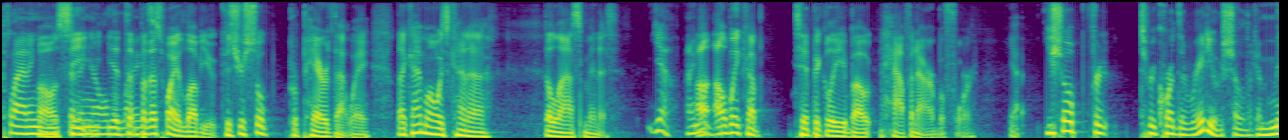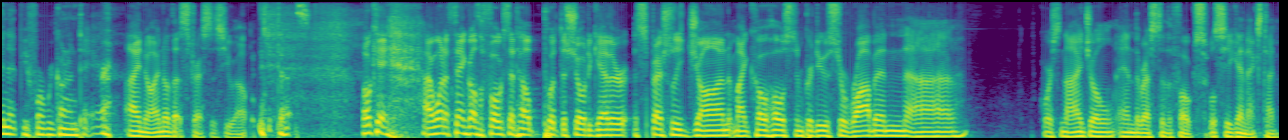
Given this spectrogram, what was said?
planning oh, see, all yeah, th- but that's why I love you because you're so prepared that way. Like I'm always kind of the last minute. Yeah, I know. I'll, I'll wake up typically about half an hour before you show up for to record the radio show like a minute before we're going into air. I know. I know that stresses you out. It does. Okay. I want to thank all the folks that helped put the show together, especially John, my co host and producer, Robin, uh, of course, Nigel, and the rest of the folks. We'll see you again next time.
